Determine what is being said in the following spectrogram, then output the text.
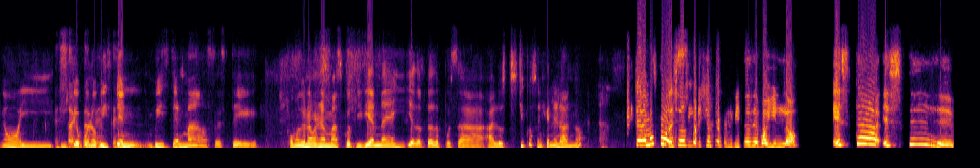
¿No? Y, y que bueno, visten, visten más, este, como de una manera más cotidiana y adaptada pues a, a los chicos en general, ¿no? Que además, como decíamos, Sí. por ejemplo, en el video de Boy in Love, esta, este,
